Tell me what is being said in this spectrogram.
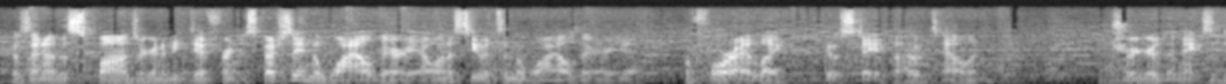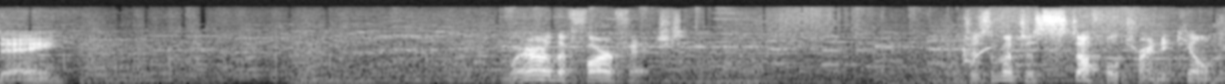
Because I know the spawns are gonna be different, especially in the wild area. I want to see what's in the wild area before I, like, go stay at the hotel and trigger the next day. Where are the Farfetch'd? Just a bunch of Stufful trying to kill me.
